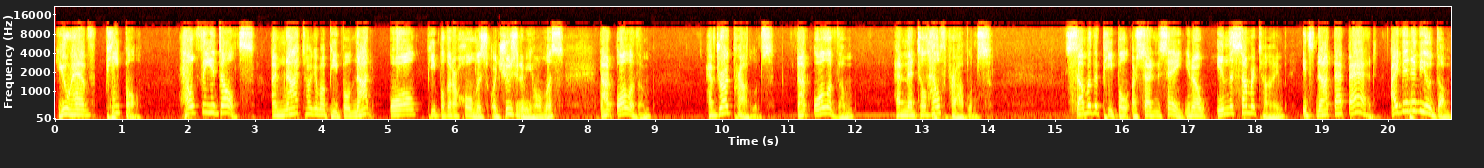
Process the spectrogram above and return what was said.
You have people, healthy adults. I'm not talking about people, not all people that are homeless or choosing to be homeless, not all of them have drug problems. Not all of them have mental health problems. Some of the people are starting to say, you know, in the summertime, it's not that bad. I've interviewed them.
